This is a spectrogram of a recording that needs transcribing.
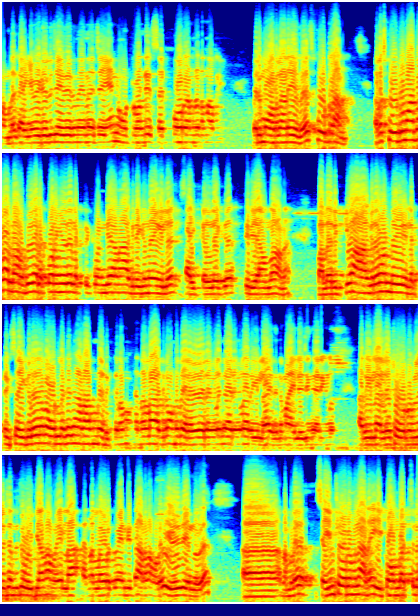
നമ്മൾ കഴിഞ്ഞ വീഡിയോയിൽ ചെയ്തിരുന്നതെന്ന് വെച്ച് കഴിഞ്ഞാൽ ന്യൂട്രോണിന്റെ സെറ്റ് ഫോർ ഹൺഡ്രഡ് എന്ന് പറഞ്ഞ ഒരു മോഡലാണ് ചെയ്തത്. സ്കൂട്ടറാണ് അപ്പൊ സ്കൂട്ടർ മാത്രമല്ല നമുക്ക് വില കുറഞ്ഞ ഒരു ഇലക്ട്രിക് വണ്ടിയാണ് ആഗ്രഹിക്കുന്നതെങ്കിൽ സൈക്കിളിലേക്ക് തിരിയാവുന്നതാണ്. പലർക്കും ആഗ്രഹമുണ്ട് ഇലക്ട്രിക് സൈക്കിൾ റോഡിലൊക്കെ കാണാറുണ്ട് എടുക്കണം എന്നുള്ള ആഗ്രഹമുണ്ട്. വില വിവരങ്ങളും കാര്യങ്ങളും അറിയില്ല. ഇതിന്റെ മൈലേജും കാര്യങ്ങളും അറിയില്ല. അല്ലെങ്കിൽ ഷോറൂമിൽ ചെന്ന് ചോദിക്കാൻ സമയമില്ല എന്നുള്ളവർക്ക് വേണ്ടിയിട്ടാണ് നമ്മൾ വീഡിയോ ചെയ്യുന്നത്. ആഹ് നമ്മൾ സെയിം ഷോറൂമിലാണ് ഈ കോംപ്ലക്സിൽ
